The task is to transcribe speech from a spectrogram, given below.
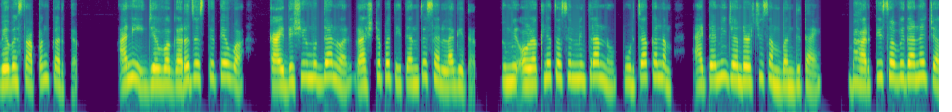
व्यवस्थापन करतात आणि जेव्हा गरज असते तेव्हा कायदेशीर मुद्द्यांवर राष्ट्रपती त्यांचा सल्ला घेतात. तुम्ही ओळखलेच असेल मित्रांनो पुढचा कलम अटर्नी जनरलशी संबंधित आहे. भारतीय संविधानाच्या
